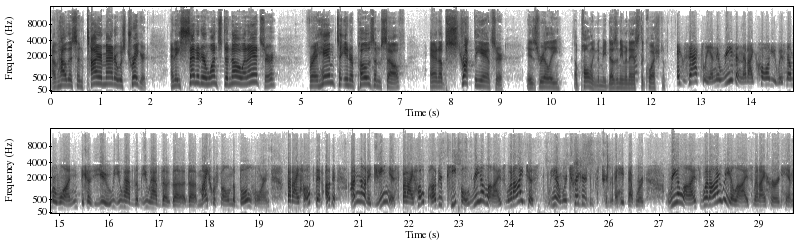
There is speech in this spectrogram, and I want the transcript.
of how this entire matter was triggered, and a senator wants to know an answer, for him to interpose himself and obstruct the answer is really appalling to me. Doesn't even ask the question. Exactly, and the reason that I call you is number one because you you have the you have the the, the microphone, the bullhorn. But I hope that other I'm not a genius, but I hope other people realize what I just you know we're triggered triggered. I hate that word. Realized what I realized when I heard him,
